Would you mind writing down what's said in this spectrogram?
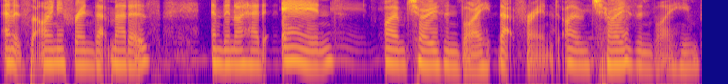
and it's the only friend that matters. And then I had and I'm chosen by that friend. I'm chosen by him.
